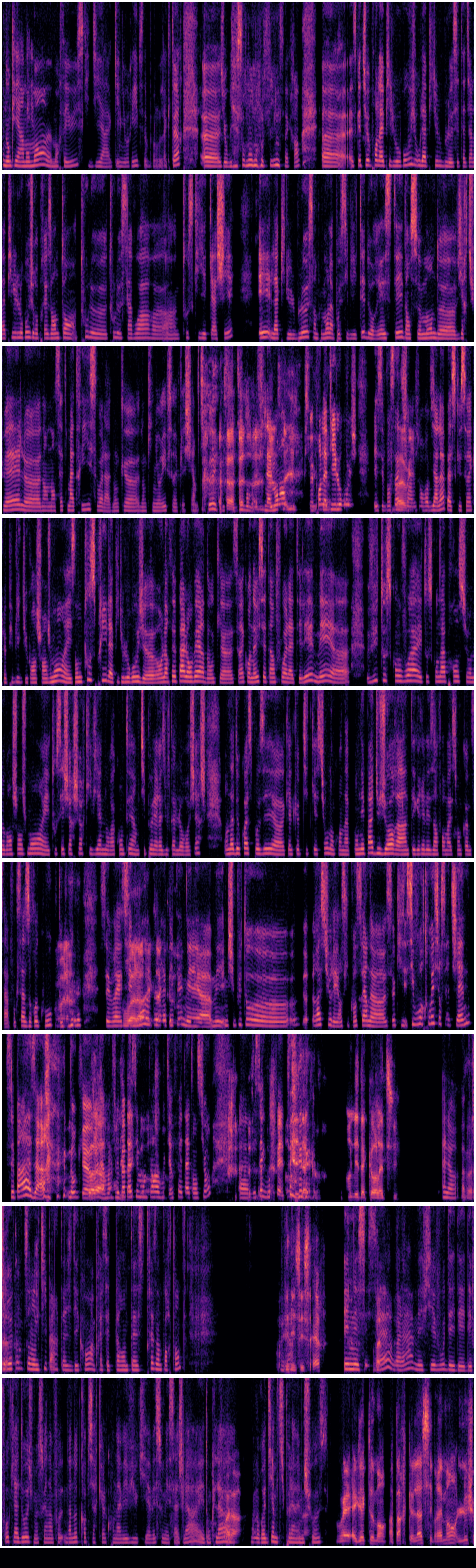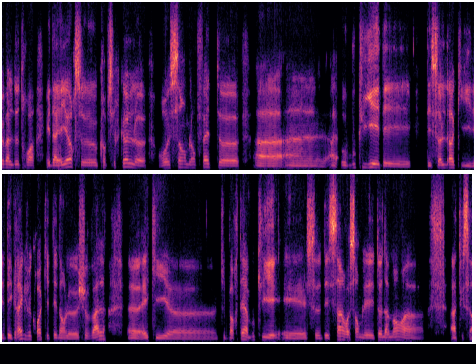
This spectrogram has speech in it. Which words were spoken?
donc il y a un moment, euh, Morpheus qui dit à Kenny Reeves, l'acteur, euh, j'ai oublié son nom dans le film, ça craint, euh, est-ce que tu veux prendre la pilule rouge ou la pilule bleue? C'est-à-dire la pilule rouge représentant tout le, tout le savoir, tout ce qui est caché, et la pilule bleue, simplement la possibilité de rester dans ce monde euh, virtuel, euh, dans, dans, cette matrice, voilà. Donc, euh, donc se réfléchit un petit peu et puis se dit bon, bah, finalement, je vais prendre la pilule rouge. Et c'est pour ça bah que j'en reviens là parce que c'est vrai que le public du grand changement, ils ont tous pris la pilule rouge. on leur fait pas à l'envers, donc c'est vrai qu'on a eu cette info à la télé, mais vu tout ce qu'on voit et tout ce qu'on apprend sur le grand changement et tous ces chercheurs qui viennent nous raconter un petit peu les résultats de leurs recherches, on a de quoi se poser quelques petites questions. Donc on n'est pas du genre à intégrer les informations comme ça. Il faut que ça se recoupe. c'est vrai, c'est bon de le répéter, mais, euh, mais je suis plutôt euh, rassurée en ce qui concerne euh, ceux qui. Si vous vous retrouvez sur cette chaîne, c'est pas un hasard. Donc voilà, moi je ne vais pas passer mon temps à vous dire faites attention. je sais que vous le faites. on est d'accord là-dessus. Alors, je retourne sur mon petit partage d'écran après cette parenthèse très importante. Voilà. nécessaire est nécessaire, voilà. Méfiez-vous des, faux cadeaux. Je me souviens d'un autre crop circle qu'on avait vu qui avait ce message-là. Et donc là, on nous redit un petit peu la même chose. Oui, exactement. À part que là, c'est vraiment le cheval de Troie. Et d'ailleurs, ce crop circle euh, ressemble en fait euh, au bouclier des, des soldats qui, des Grecs, je crois, qui étaient dans le cheval euh, et qui, euh, qui portaient un bouclier. Et ce dessin ressemble étonnamment à, à tout ça.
